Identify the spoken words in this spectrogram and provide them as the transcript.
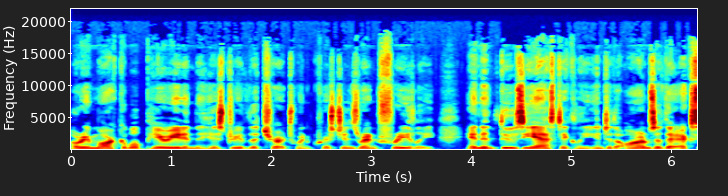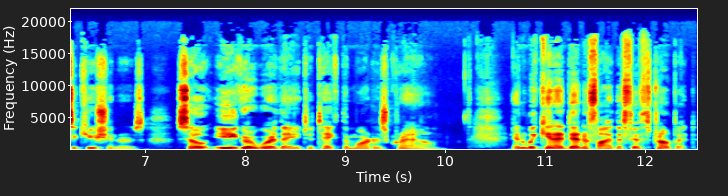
a remarkable period in the history of the church when Christians ran freely and enthusiastically into the arms of their executioners, so eager were they to take the martyr's crown. And we can identify the fifth trumpet,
